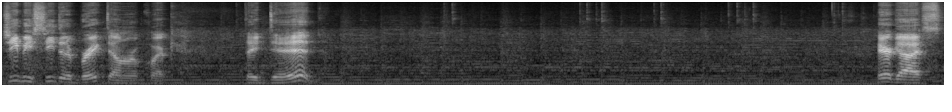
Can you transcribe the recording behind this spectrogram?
GBC did a breakdown real quick. They did. Here, guys.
